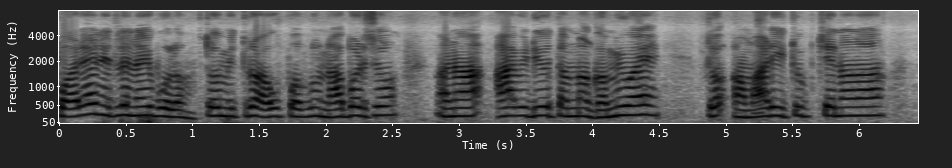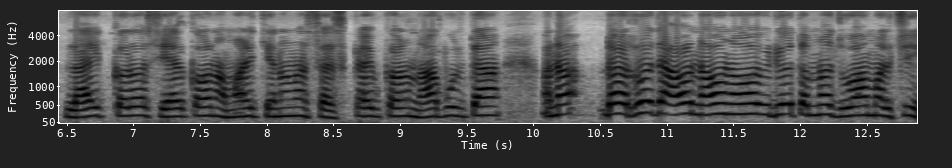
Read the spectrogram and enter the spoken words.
પડે ને એટલે નહીં બોલો. તો મિત્રો આવું પગલું ના ભરશો. અને આ વીડિયો તમને ગમ્યું હોય તો અમારી યુટ્યુબ ચેનલને લાઈક કરો, શેર કરો અને અમારી ચેનલને સબસ્ક્રાઈબ કરો ના ભૂલતા. અને દરરોજ આવો નવો નવો વીડિયો તમને જોવા મળશે.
